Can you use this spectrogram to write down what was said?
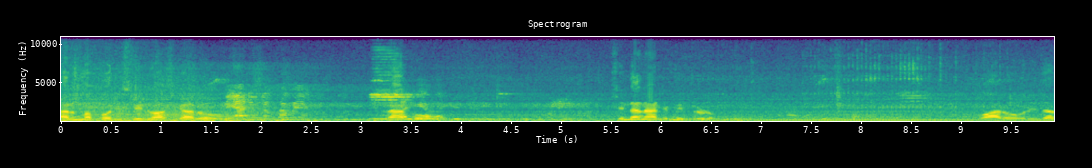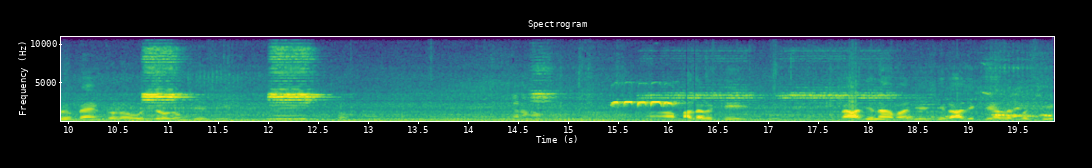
హర్మపూరి శ్రీనివాస్ గారు నాకు చిన్ననాటి మిత్రుడు. వారు రిజర్వ్ బ్యాంకులో ఉద్యోగం చేసి ఆ పదవికి రాజీనామా చేసి రాజకీయాలకు వచ్చి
